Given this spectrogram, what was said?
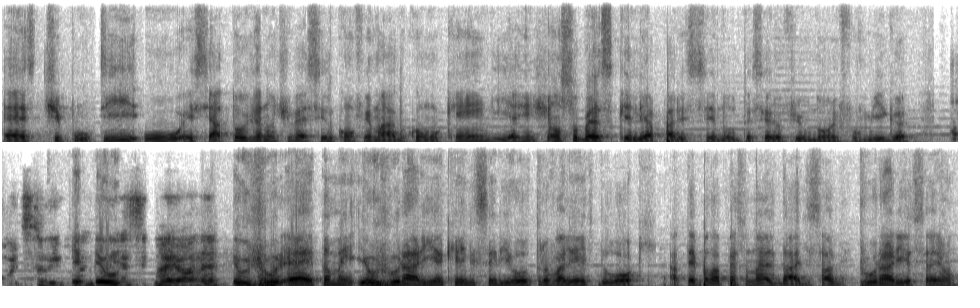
é, tipo, se o, esse ator já não tivesse sido confirmado como Kang e a gente não soubesse que ele ia aparecer no terceiro filme do Homem-Formiga, Putz, Eu- ia ser maior, né? eu juro. É, também, eu juraria que ele seria outra variante do Loki. Até pela personalidade, sabe? Juraria, sério.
